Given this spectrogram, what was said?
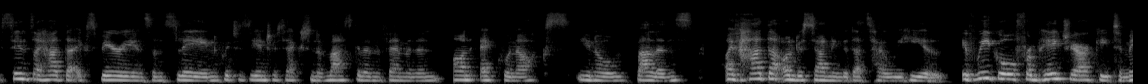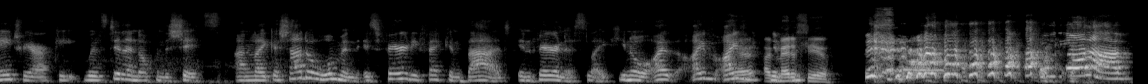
since i had that experience on Slane which is the intersection of masculine and feminine on equinox you know balance I've had that understanding that that's how we heal. If we go from patriarchy to matriarchy, we'll still end up in the shits. And like a shadow woman is fairly feckin' bad. In fairness, like you know, I, I've I've I've met a few. we all have,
